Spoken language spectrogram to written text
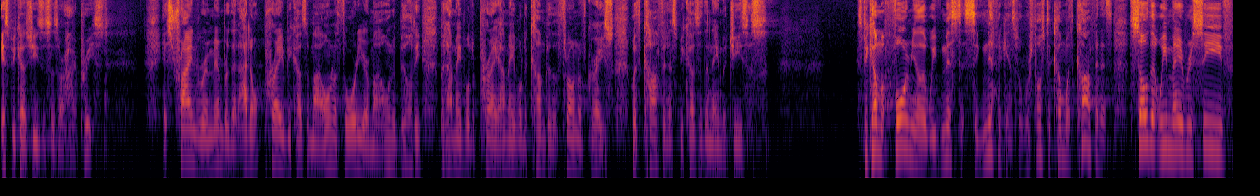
it's because Jesus is our high priest. It's trying to remember that I don't pray because of my own authority or my own ability, but I'm able to pray. I'm able to come to the throne of grace with confidence because of the name of Jesus. It's become a formula that we've missed its significance, but we're supposed to come with confidence so that we may receive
